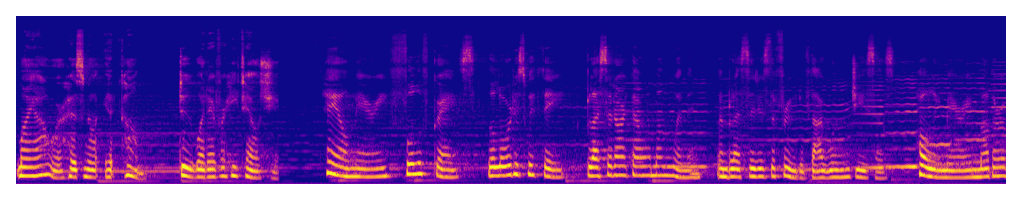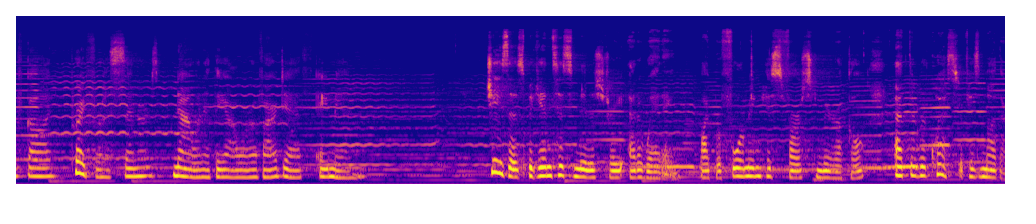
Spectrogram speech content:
My hour has not yet come. Do whatever he tells you. Hail Mary, full of grace, the Lord is with thee. Blessed art thou among women, and blessed is the fruit of thy womb, Jesus. Holy Mary, Mother of God, pray for us sinners, now and at the hour of our death. Amen. Jesus begins his ministry at a wedding by performing his first miracle at the request of his mother.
